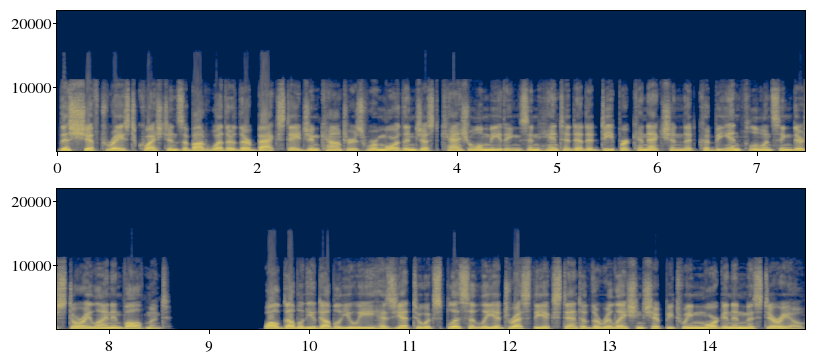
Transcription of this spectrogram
This shift raised questions about whether their backstage encounters were more than just casual meetings and hinted at a deeper connection that could be influencing their storyline involvement. While WWE has yet to explicitly address the extent of the relationship between Morgan and Mysterio,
